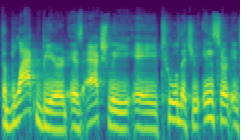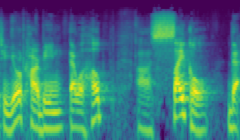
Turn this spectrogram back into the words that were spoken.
The Blackbeard is actually a tool that you insert into your carbine that will help uh, cycle the,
